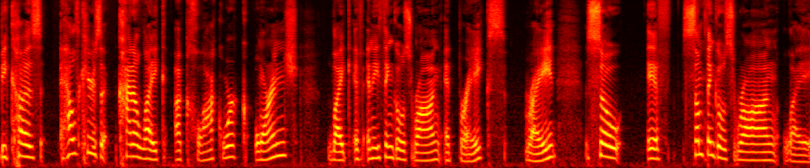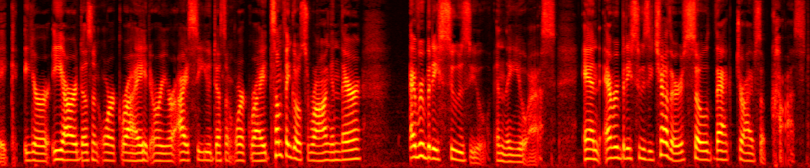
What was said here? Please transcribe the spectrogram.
because healthcare is kind of like a clockwork orange. Like if anything goes wrong, it breaks, right? So if something goes wrong, like your ER doesn't work right or your ICU doesn't work right, something goes wrong in there, everybody sues you in the US and everybody sues each other, so that drives up cost.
